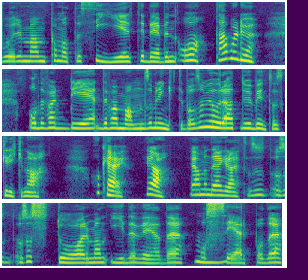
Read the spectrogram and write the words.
hvor man på en måte sier til babyen 'Å, der var du', og det var det Det var mannen som ringte på som gjorde at du begynte å skrike nå. OK, ja. Ja, men det er greit. Og så, og så, og så står man i det ved det og Mhm. ser på det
